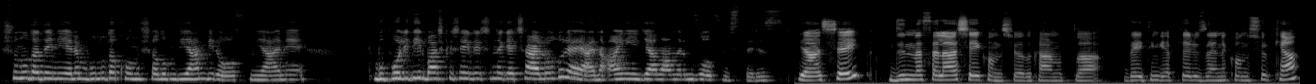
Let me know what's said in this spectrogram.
şunu da deneyelim, bunu da konuşalım diyen biri olsun. Yani bu poli değil başka şeyler için de geçerli olur ya yani aynı ilgi alanlarımız olsun isteriz. Ya şey, dün mesela şey konuşuyorduk Armut'la dating app'ler üzerine konuşurken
